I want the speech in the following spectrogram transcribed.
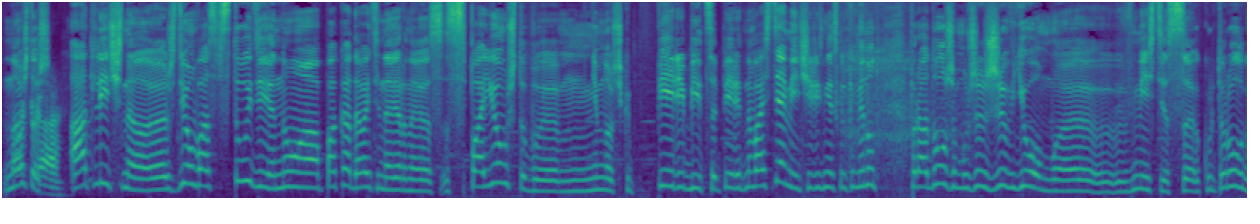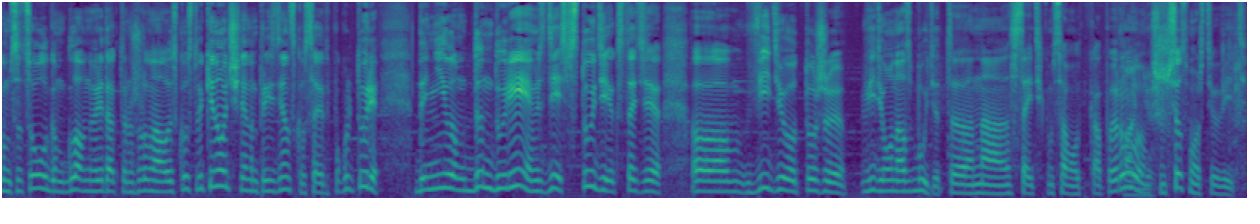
Ну пока. что ж, отлично. Ждем вас в студии. Ну а пока давайте, наверное, споем, чтобы немножечко перебиться перед новостями. И через несколько минут продолжим уже живьем э, вместе с культурологом, социологом, главным редактором журнала «Искусство и кино», членом президентского совета по культуре Даниилом Дондуреем. Здесь в студии, кстати, э, видео тоже, видео у нас будет э, на сайте комсомолки КПРУ. В общем, все сможете увидеть.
